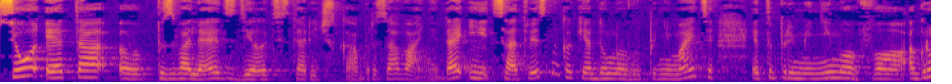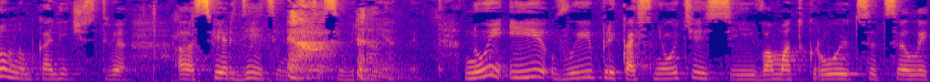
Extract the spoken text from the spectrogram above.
Все это э, позволяет сделать историческое образование. Да? И, соответственно, как я думаю, вы понимаете, это применимо в огромном количестве э, сфер деятельности современной. Ну и вы прикоснетесь, и вам откроется целый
